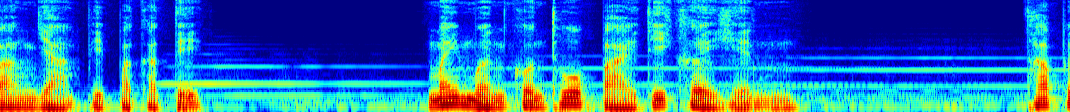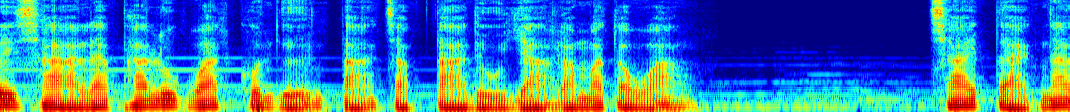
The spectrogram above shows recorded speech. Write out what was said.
บางอย่างผิดปกติ ไม่เหมือนคนทั่วไปที่เคยเห็น ทัพปริชาและพระลูกวัดคนอื่นต่างจับตาดูอย่างระมัดระวัง ชายแตกหน้า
